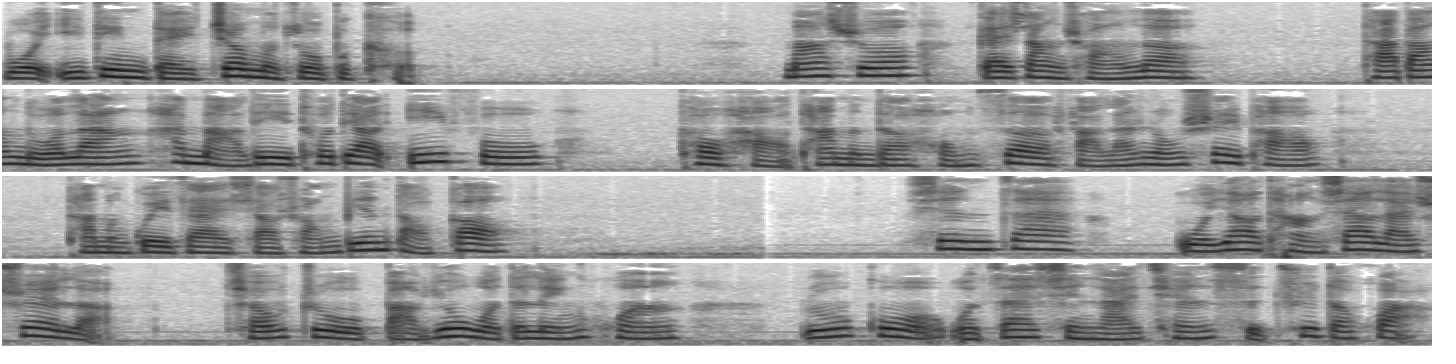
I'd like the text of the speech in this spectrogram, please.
我一定得这么做不可。妈说该上床了，她帮罗兰和玛丽脱掉衣服，扣好他们的红色法兰绒睡袍。他们跪在小床边祷告。现在我要躺下来睡了，求主保佑我的灵魂。如果我在醒来前死去的话，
